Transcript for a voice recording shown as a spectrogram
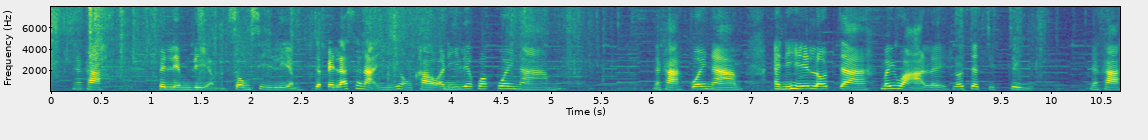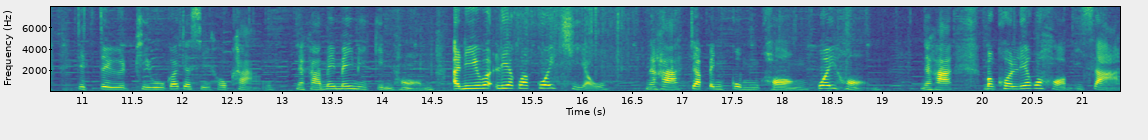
ๆนะคะ เป็นเหลี่ยมๆทรงสี่เหลี่ยม จะเป็นลักษณะอย่างนี้ของเขาอันนี้เรียกว่ากล้วยน้ำนะคะ กล้วยน้ำอันนี้รสจะไม่หวานเลยรสจะจืดๆ นะคะจืดจืดผิวก็จะสีขาวๆนะคะไม่ไม่มีกลิ่นหอม อันนี้ว่าเรียกว่ากล้วยเขียวนะคะจะเป็นกลุ่มของกล้วยหอมนะคะบางคนเรียกว่าหอมอีสาน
